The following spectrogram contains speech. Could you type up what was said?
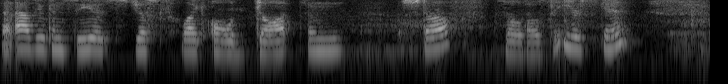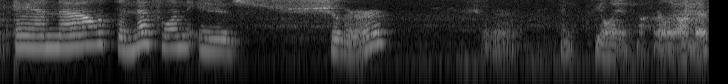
And as you can see, it's just like all dots and stuff. So that was the ear skin. And now the next one is sugar. Sugar. I can feel it, it's not really on there.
